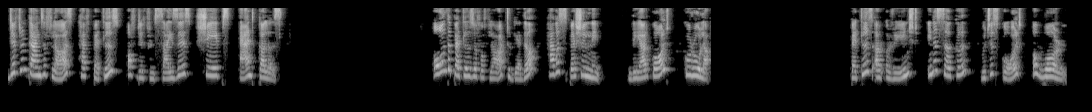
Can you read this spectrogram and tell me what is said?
Different kinds of flowers have petals of different sizes, shapes and colors. All the petals of a flower together have a special name. They are called corolla. Petals are arranged in a circle which is called a whorl.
